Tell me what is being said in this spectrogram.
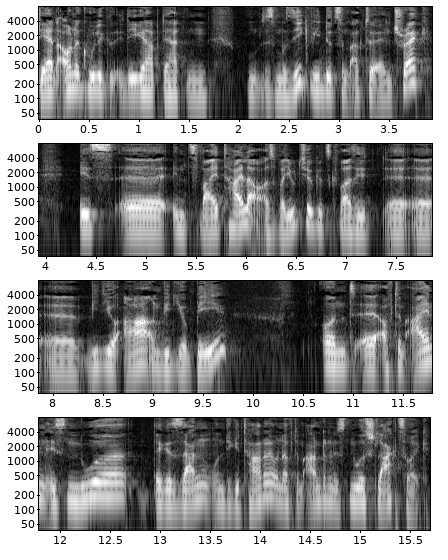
der hat auch eine coole Idee gehabt. Der hat ein, das Musikvideo zum aktuellen Track ist äh, in zwei Teile, also bei YouTube gibt's quasi äh, äh, äh, Video A und Video B. Und äh, auf dem einen ist nur der Gesang und die Gitarre und auf dem anderen ist nur das Schlagzeug.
